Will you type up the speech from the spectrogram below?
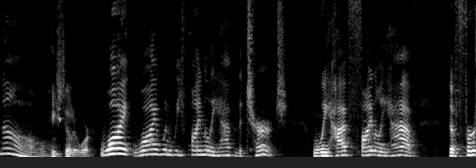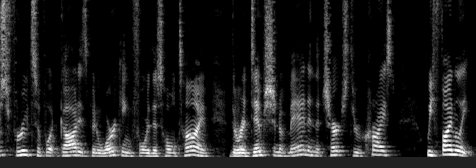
No, He's still at work. why why when we finally have the church, when we have finally have the first fruits of what God has been working for this whole time, the Yeah. redemption of man in the church through Christ, we finally,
